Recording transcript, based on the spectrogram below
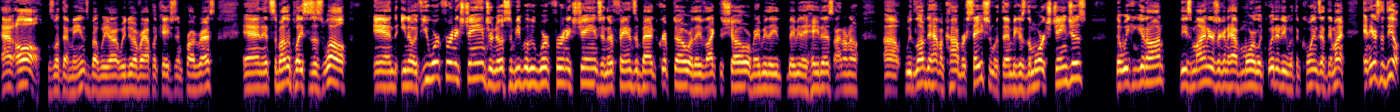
at all, is what that means. But we are we do have our application in progress, and it's some other places as well. And you know, if you work for an exchange or know some people who work for an exchange and they're fans of bad crypto or they've liked the show or maybe they maybe they hate us, I don't know. Uh, we'd love to have a conversation with them because the more exchanges that we can get on, these miners are going to have more liquidity with the coins that they mine. And here's the deal:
